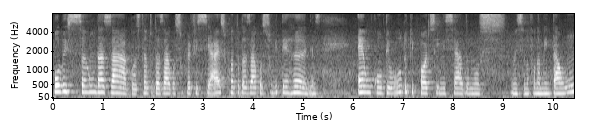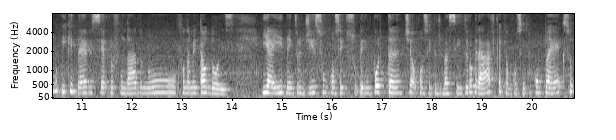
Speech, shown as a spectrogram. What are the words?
Poluição das águas, tanto das águas superficiais quanto das águas subterrâneas. É um conteúdo que pode ser iniciado nos no ensino fundamental 1 e que deve ser aprofundado no fundamental 2. E aí, dentro disso, um conceito super importante é o conceito de bacia hidrográfica, que é um conceito complexo,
